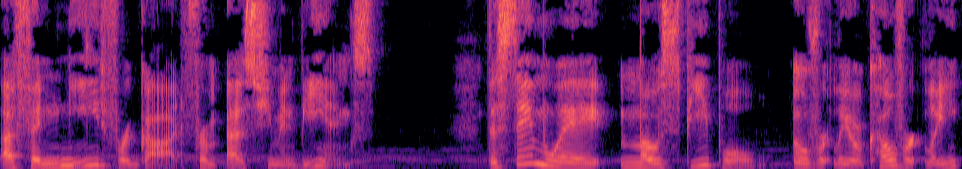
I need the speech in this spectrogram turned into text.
of a need for God from us human beings. The same way most people, overtly or covertly,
